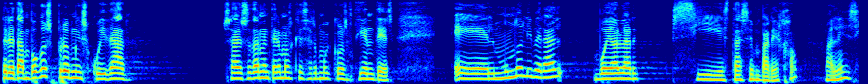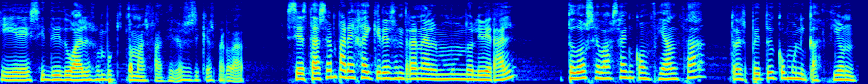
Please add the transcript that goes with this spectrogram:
pero tampoco es promiscuidad. O sea, eso también tenemos que ser muy conscientes. El mundo liberal, voy a hablar si estás en pareja, ¿vale? Si eres individual es un poquito más fácil, eso sí que es verdad. Si estás en pareja y quieres entrar en el mundo liberal, todo se basa en confianza, respeto y comunicación.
